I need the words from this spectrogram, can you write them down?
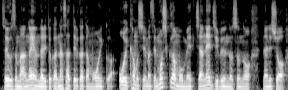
それこそ漫画読んだりとかなさってる方も多いか、多いかもしれません。もしくはもうめっちゃね、自分のその、何でしょう、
